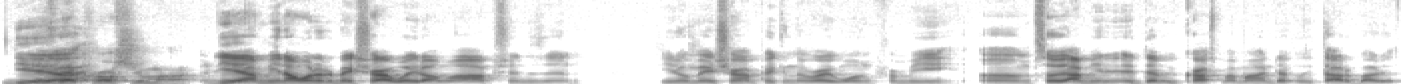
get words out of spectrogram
Has Yeah, that crossed your mind? Yeah, I mean, I wanted to make sure I weighed all my options and, you know, made sure I'm picking the right one for me. Um, so, I mean, it definitely crossed my mind. Definitely thought about it.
